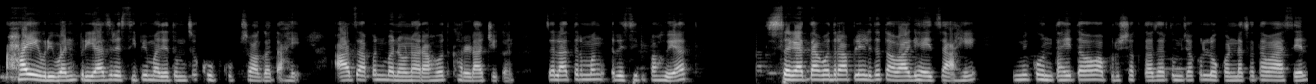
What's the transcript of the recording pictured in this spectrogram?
हाय एव्हरीवन प्रियाज रेसिपीमध्ये तुमचं खूप खूप स्वागत आहे. आज आपण बनवणार आहोत खरडा चिकन चला तर मग रेसिपी पाहूयात. सगळ्यात अगोदर आपल्याला इथं तवा घ्यायचा आहे. तुम्ही कोणताही तवा वापरू शकता. जर तुमच्याकडे लोखंडाचा तवा असेल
